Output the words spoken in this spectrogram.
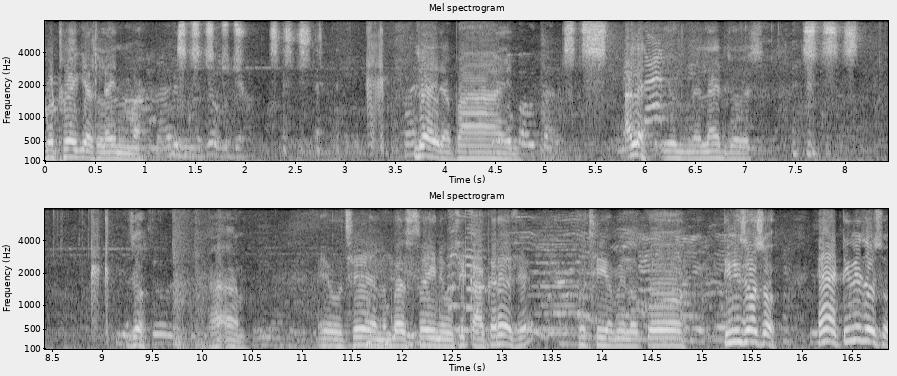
ગોઠવાઈ ગયા છે લાઈનમાં. જય રા ભાઈ. એમને લાઈટ જોવે છે. જો. હા એવું છે અને બસ સહીને એવું છે. કરે છે. પછી અમે લોકો ટીવી જોશો. હે, ટીવી જોશો.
